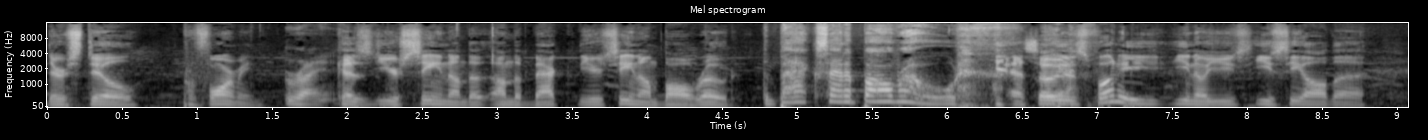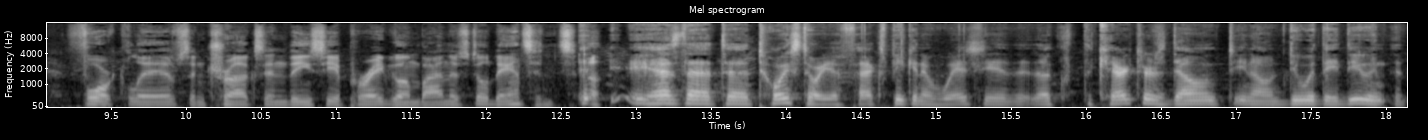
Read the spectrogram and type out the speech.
they're still performing Right. because you're seen on the on the back. You're seen on Ball Road. The backside of Ball Road. Yeah, so it's funny, you know, you you see all the forklifts and trucks, and then you see a parade going by, and they're still dancing. So it, it has that uh, Toy Story effect. Speaking of which, the, the, the characters don't, you know, do what they do. And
